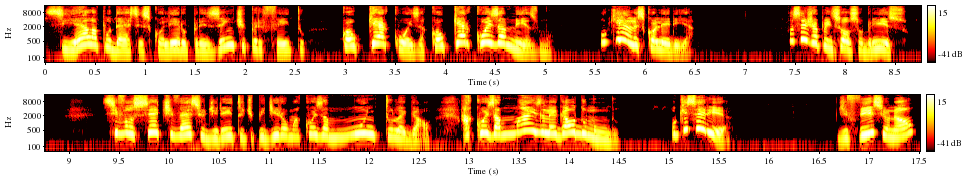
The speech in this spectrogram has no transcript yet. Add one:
Se ela pudesse escolher o presente perfeito, qualquer coisa, qualquer coisa mesmo, o que ela escolheria? Você já pensou sobre isso? Se você tivesse o direito de pedir uma coisa muito legal, a coisa mais legal do mundo, o que seria? Difícil, não?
